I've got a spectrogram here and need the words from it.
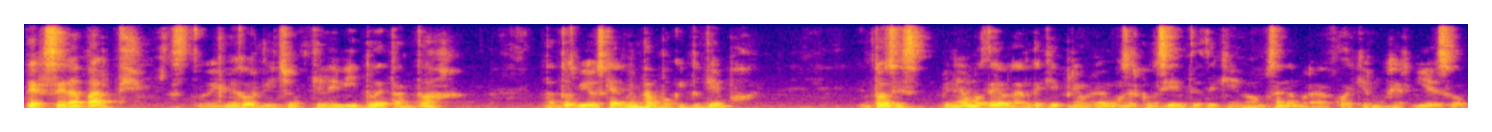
tercera parte. Estoy, mejor dicho, que levito de tanto, tantos videos que hago en tan poquito tiempo. Entonces, veníamos de hablar de que primero debemos ser conscientes de que no vamos a enamorar a cualquier mujer y eso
